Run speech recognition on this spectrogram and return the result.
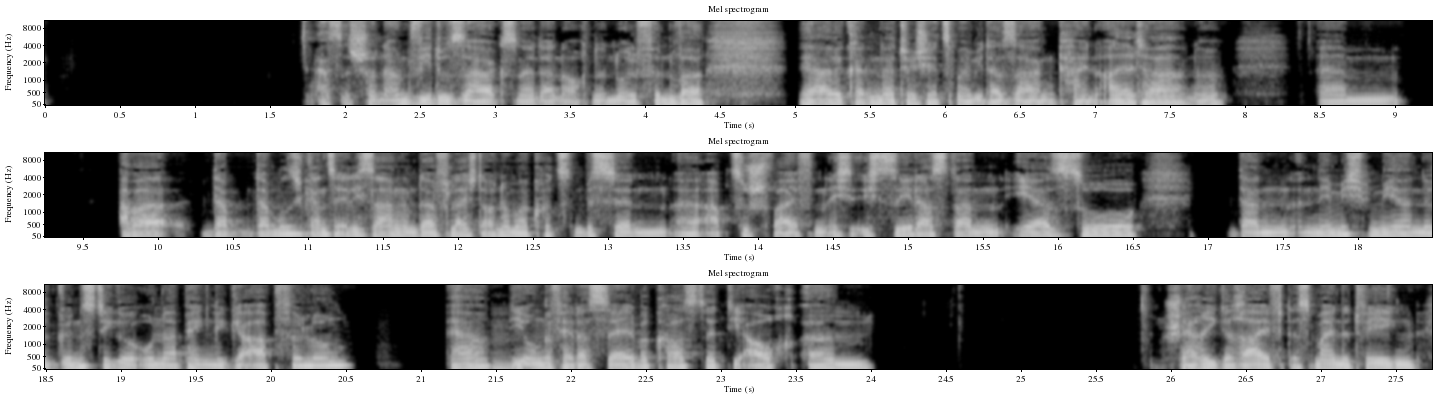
das ist schon, wie du sagst, ne, dann auch eine 05er. Ja, wir könnten natürlich jetzt mal wieder sagen, kein Alter, ne? Ähm, aber da, da muss ich ganz ehrlich sagen, um da vielleicht auch nochmal kurz ein bisschen äh, abzuschweifen, ich, ich sehe das dann eher so, dann nehme ich mir eine günstige, unabhängige Abfüllung, ja, mhm. die ungefähr dasselbe kostet, die auch ähm, Sherry gereift ist meinetwegen,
